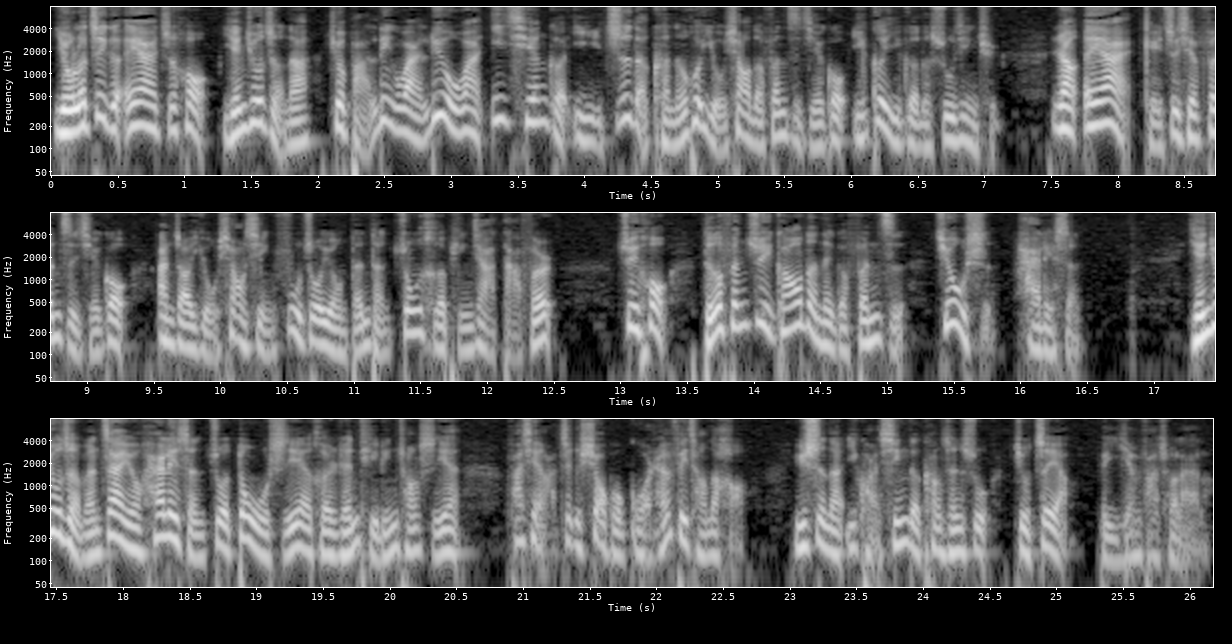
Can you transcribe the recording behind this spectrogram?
有了这个 AI 之后，研究者呢就把另外六万一千个已知的可能会有效的分子结构一个一个的输进去，让 AI 给这些分子结构按照有效性、副作用等等综合评价打分最后得分最高的那个分子就是 Helison。研究者们再用 Helison 做动物实验和人体临床实验，发现啊这个效果果然非常的好。于是呢，一款新的抗生素就这样被研发出来了。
